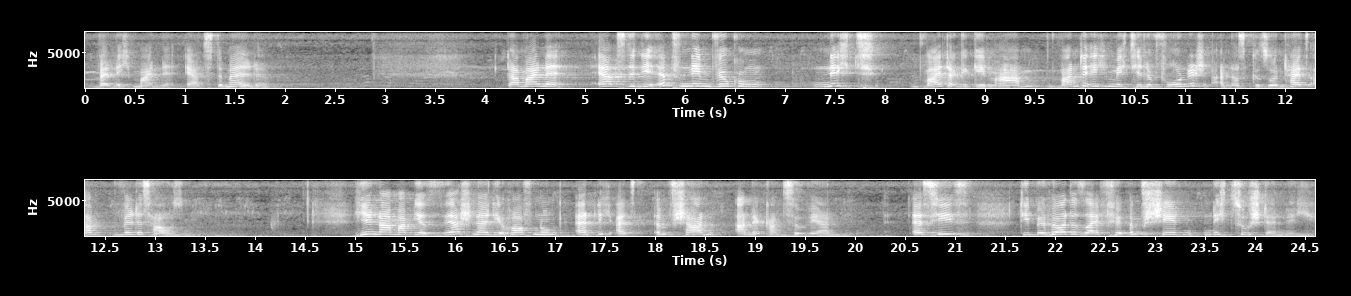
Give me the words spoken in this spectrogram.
wenn ich meine Ärzte melde? Da meine Ärzte die Impfnebenwirkungen nicht weitergegeben haben, wandte ich mich telefonisch an das Gesundheitsamt Wildeshausen. Hier nahm man mir sehr schnell die Hoffnung, endlich als Impfschaden anerkannt zu werden. Es hieß, die Behörde sei für Impfschäden nicht zuständig.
